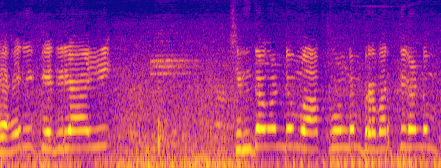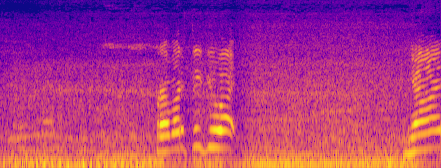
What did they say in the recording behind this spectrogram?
ലഹരിക്കെതിരായി ചിന്ത കൊണ്ടും വാക്കുകൊണ്ടും പ്രവർത്തി കൊണ്ടും പ്രവർത്തിക്കുവാൻ ഞാൻ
